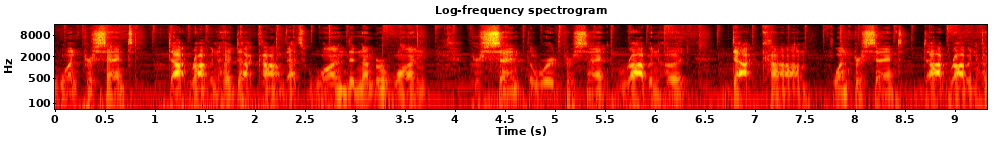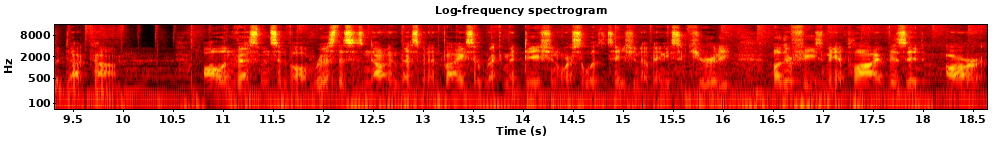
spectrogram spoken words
1%.robinhood.com. That's one, the number one, percent, the word percent, robinhood.com. 1%.robinhood.com. All investments involve risk. This is not investment advice, a recommendation, or solicitation of any security. Other fees may apply. Visit rbnhd.co.fees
